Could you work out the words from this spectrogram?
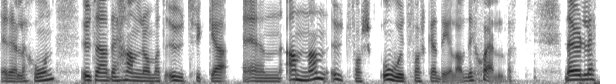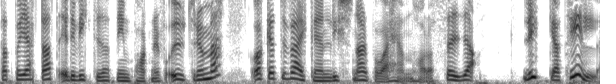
relation utan att det handlar om att uttrycka en annan utforsk, outforskad del av dig själv. När du har lättat på hjärtat är det viktigt att din partner får utrymme och att du verkligen lyssnar på vad hen har att säga. Lycka till!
